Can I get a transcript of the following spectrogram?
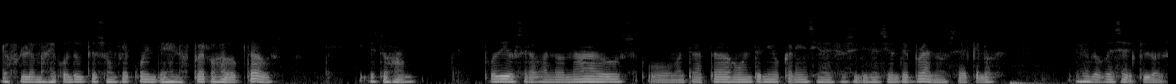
Los problemas de conducta son frecuentes en los perros adoptados y estos han podido ser abandonados o maltratados o han tenido carencias de socialización temprana, o sea que los ejemplo puede ser que los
